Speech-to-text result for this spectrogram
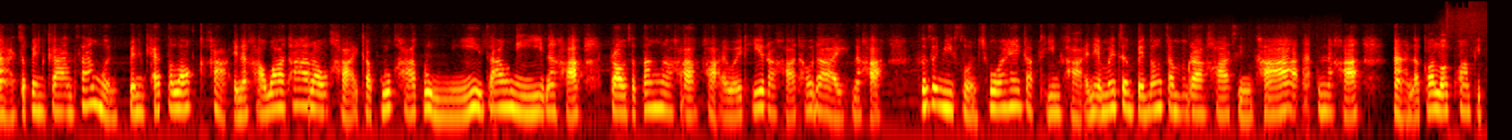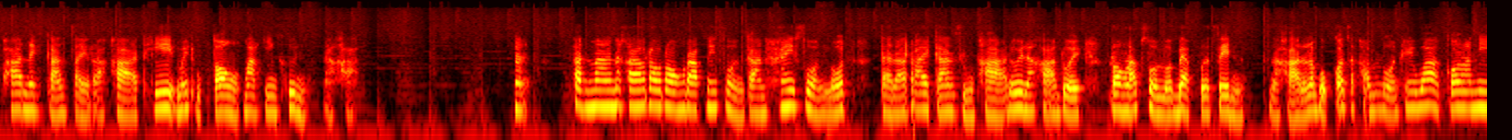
อาจจะเป็นการสร้างเหมือนเป็นแคตตาล็อกขายนะคะ ว่าถ้าเราขายกับลูกค้ากลุ่มนี้เจ้านี้นะคะ เราจะตั้งราคาขายไว้ที่ราคาเท่าใดนะคะ ก็จะมีส่วนช่วยให้กับทีมขายเนี่ยไม่จำเป็นต้องจำราคาสินค้านะคะอ่าแล้วก็ลดความผิดพลาดในการใส่ราคาที่ไม่ถูกต้องมากยิ่งขึ้นนะคะ ถัดมานะคะเรารองรับในส่วนการให้ส่วนลดแต่ละรายการสินค้าด้วยนะคะ โดยรองรับส่วนลดแบบเปอร์เซ็นต์นะคะแล้วระบบก็จะคำนวณให้ว่ากรณี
